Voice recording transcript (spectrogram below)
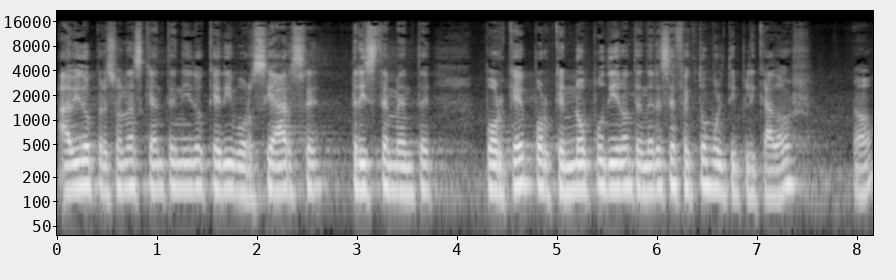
Ha habido personas que han tenido que divorciarse tristemente. ¿Por qué? Porque no pudieron tener ese efecto multiplicador, ¿no?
